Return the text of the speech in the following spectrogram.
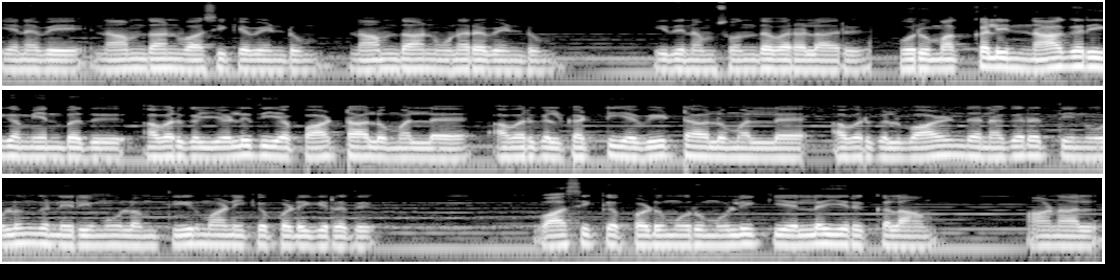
எனவே நாம் தான் வாசிக்க வேண்டும் நாம் தான் உணர வேண்டும். இது நம் சொந்த வரலாறு. ஒரு மக்களின் நாகரிகம் என்பது அவர்கள் எழுதிய பாட்டாலும் அல்ல அவர்கள் கட்டிய வீட்டாலும் அல்ல அவர்கள் வாழ்ந்த நகரத்தின் ஒழுங்கு நெறி மூலம் தீர்மானிக்கப்படுகிறது. வாசிக்கப்படும் ஒரு மொழிக்கு எல்லை இருக்கலாம் ஆனால்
